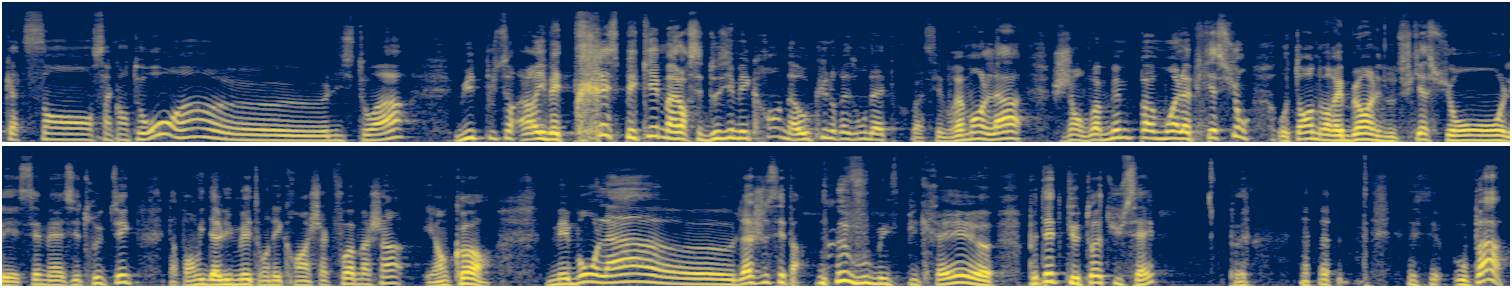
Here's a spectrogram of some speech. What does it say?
450 euros hein, euh, l'histoire. 8 plus Alors il va être très spéqué, mais alors ce deuxième écran n'a aucune raison d'être. C'est vraiment là, j'en vois même pas moi l'application. Autant noir et blanc, les notifications, les SMS, les trucs, tu sais, t'as pas envie d'allumer ton écran à chaque fois, machin, et encore. Mais bon là, euh, là je sais pas. Vous m'expliquerez. Peut-être que toi tu sais. ou pas,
